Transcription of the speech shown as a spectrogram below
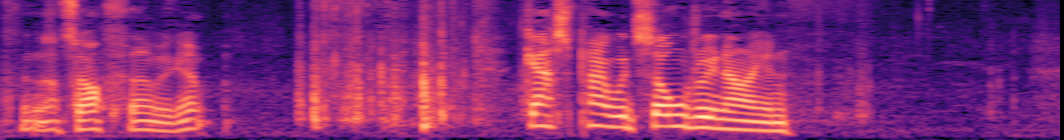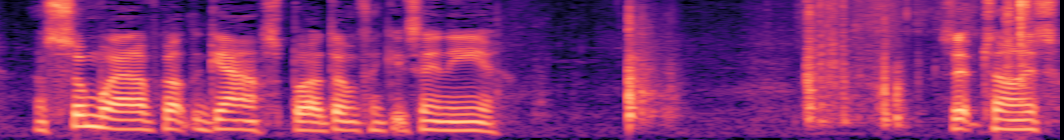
I think that's off. There we go. Gas powered soldering iron and somewhere I've got the gas, but I don't think it's in here. Zip ties.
